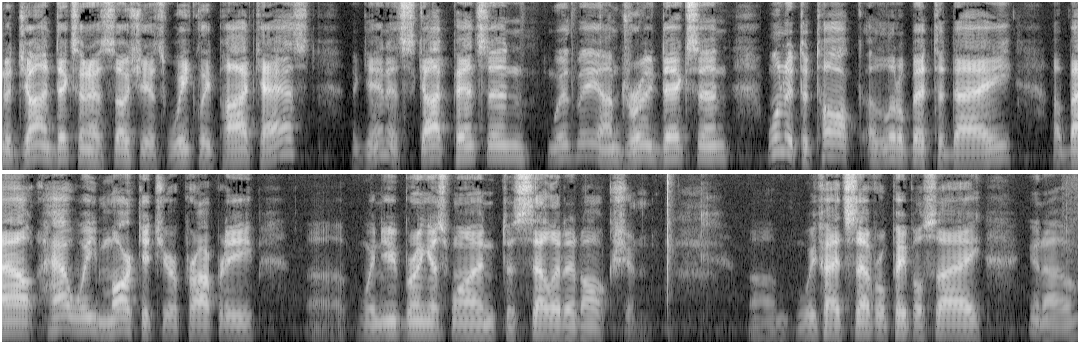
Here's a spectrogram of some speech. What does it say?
to John Dixon Associates Weekly Podcast. Again, it's Scott Penson with me. I'm Drew Dixon. Wanted to talk a little bit today about how we market your property uh, when you bring us one to sell it at auction. Um, we've had several people say, you know,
